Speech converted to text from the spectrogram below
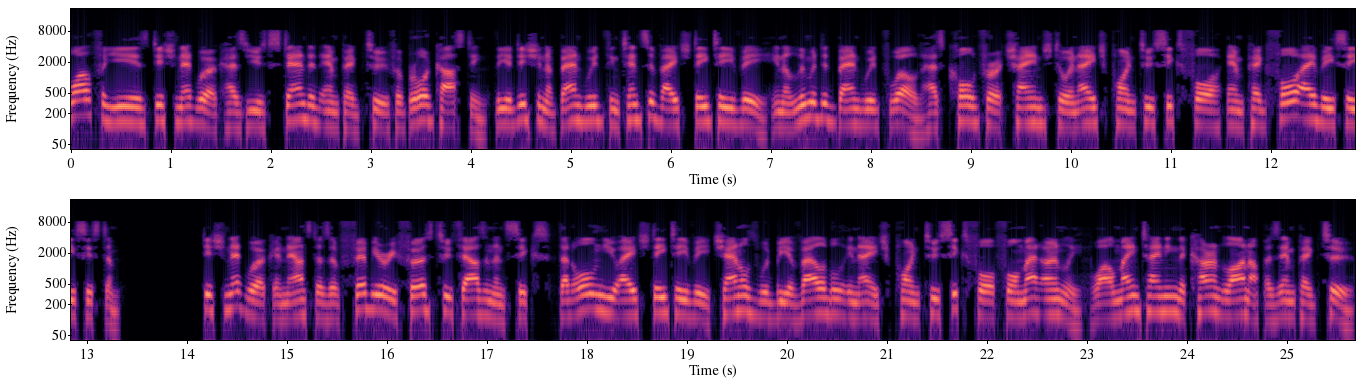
While for years Dish Network has used standard MPEG-2 for broadcasting, the addition of bandwidth-intensive HDTV in a limited bandwidth world has called for a change to an H.264 MPEG-4 AVC system. Dish Network announced as of February 1, 2006, that all new HDTV channels would be available in H.264 format only, while maintaining the current lineup as MPEG-2.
